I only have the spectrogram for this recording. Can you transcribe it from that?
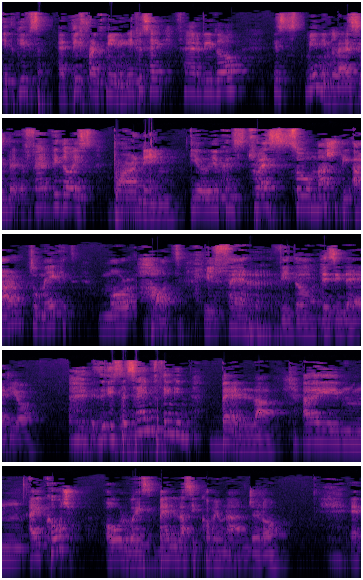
it gives a different meaning. If you say fervido, it's meaningless. In Fervido is burning. You, you can stress so much the R to make it more hot. Il fervido desiderio. It's the same thing in Bella. I, mm, I coach always Bella siccome un angelo. And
